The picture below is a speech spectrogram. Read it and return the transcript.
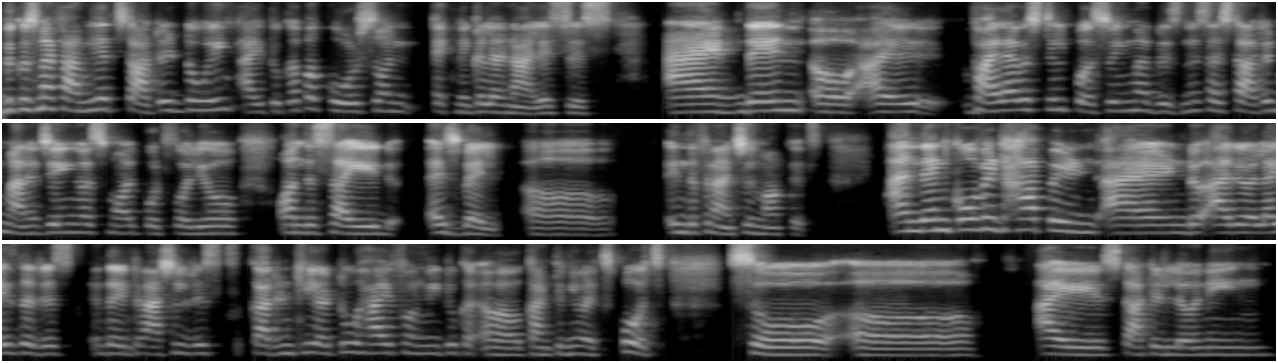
because my family had started doing, I took up a course on technical analysis. And then uh, I, while I was still pursuing my business, I started managing a small portfolio on the side as well uh, in the financial markets. And then COVID happened, and I realized the risk, the international risks currently are too high for me to uh, continue exports. So uh, I started learning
